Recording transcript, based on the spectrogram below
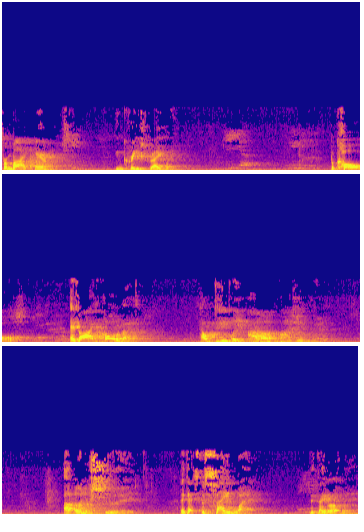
for my parents increased greatly. Because as I thought about how deeply I love my children, I understood that that's the same way that they love me.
